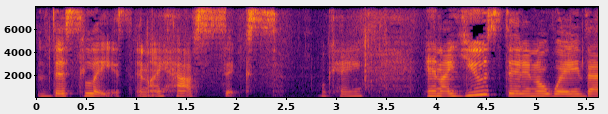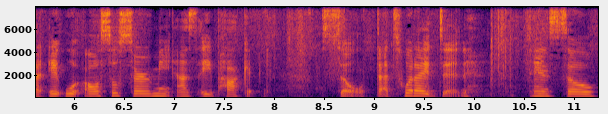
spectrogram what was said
this lace and I have six, okay? And I used it in a way that it would also serve me as a pocket. So that's what I did. And so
